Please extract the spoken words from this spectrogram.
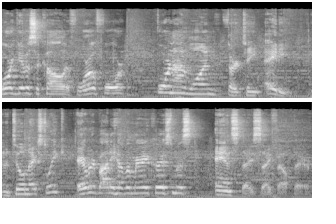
or give us a call at 404 491 1380. And until next week, everybody have a Merry Christmas and stay safe out there.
